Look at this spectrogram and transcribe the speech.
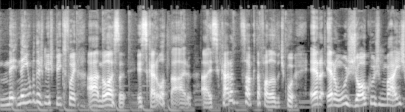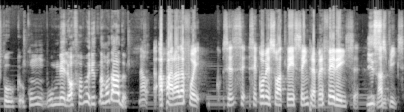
ne- nenhuma das minhas picks foi, ah, nossa, esse cara é um otário. Ah, esse cara sabe o que tá falando. Tipo, era, eram os jogos mais, tipo, com o melhor favorito na rodada. Não, a parada foi. Você começou a ter sempre a preferência Isso. nas picks.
